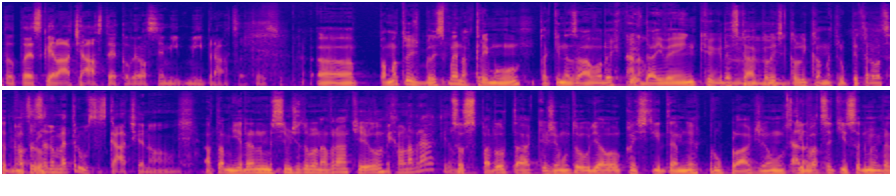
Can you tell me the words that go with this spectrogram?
to, to je skvělá část jako vlastně mý, mý práce. To je super. Uh, pamatuješ, byli jsme na Krymu, taky na závodech diving, kde skákali z kolika metrů? 25 metrů. 27 metrů se skáče, no. A tam jeden, myslím, že to byl Navrátil, Michal navrátil. co spadl tak, že mu to udělalo klistýr téměř průplak, že mu z těch Ano. 27 met-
